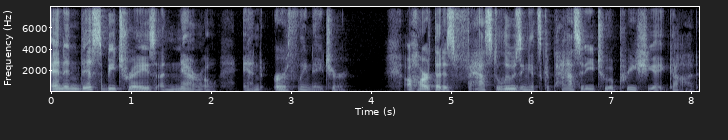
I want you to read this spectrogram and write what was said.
and in this betrays a narrow and earthly nature, a heart that is fast losing its capacity to appreciate God.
